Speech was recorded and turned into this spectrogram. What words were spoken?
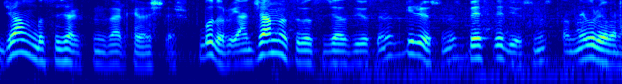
Can basacaksınız arkadaşlar. Budur. Yani can nasıl basacağız diyorsanız giriyorsunuz. Besle diyorsunuz. Lan ne vuruyor bana?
